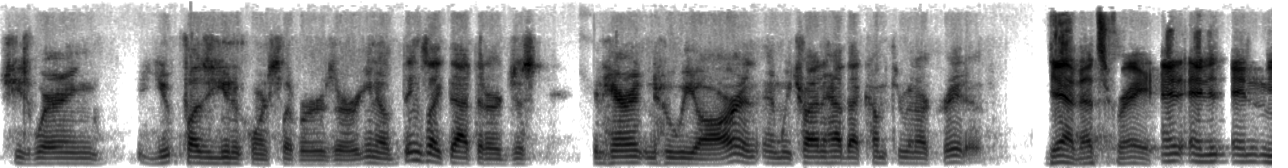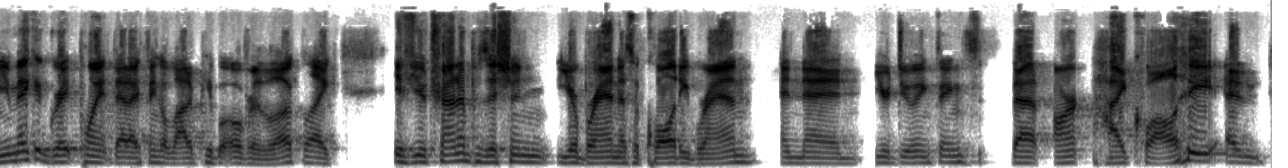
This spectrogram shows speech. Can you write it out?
she's wearing fuzzy unicorn slippers, or you know, things like that that are just inherent in who we are, and, and we try to have that come through in our creative. Yeah, that's great. And and and you make a great point that I think a lot of people overlook. Like if you're trying to position your brand as a quality brand and then you're doing things that aren't high quality and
